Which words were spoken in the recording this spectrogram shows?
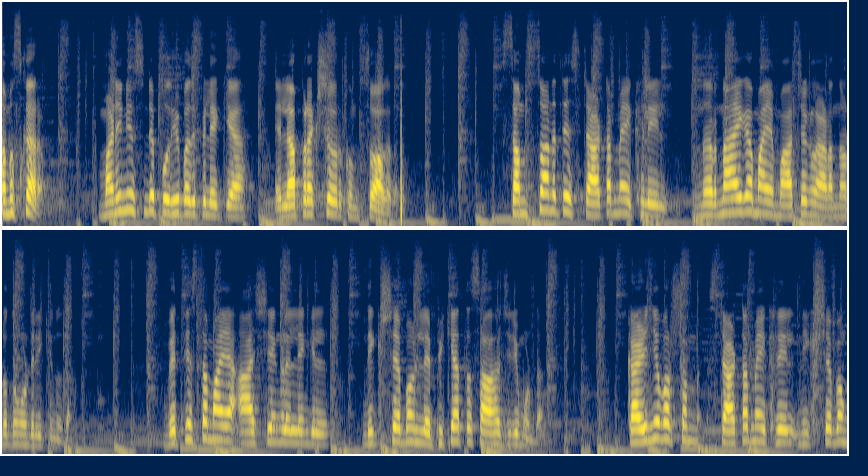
നമസ്കാരം. മണി ന്യൂസിന്റെ പുതിയ പതിപ്പിലേക്ക് എല്ലാ പ്രേക്ഷകർക്കും സ്വാഗതം. സംസ്ഥാനത്തെ സ്റ്റാർട്ടപ്പ് മേഖലയിൽ നിർണായകമായ മാറ്റങ്ങളാണ് നടന്നുകൊണ്ടിരിക്കുന്നത്. വ്യത്യസ്തമായ ആശയങ്ങളില്ലെങ്കിൽ നിക്ഷേപം ലഭിക്കാത്ത സാഹചര്യമുണ്ട്. കഴിഞ്ഞ വർഷം സ്റ്റാർട്ടപ്പ് മേഖലയിൽ നിക്ഷേപം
